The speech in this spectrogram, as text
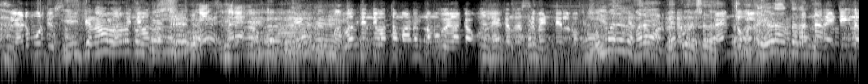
ಒಂದು ಎರಡು ಮೂರು ದಿವಸ. ಇವತ್ತಿನ ಇವತ್ತ ಮಾಡೋದು ನಮಗೂ ಹೇಳಕ್ ಆಗುದಿಲ್ಲ. ಯಾಕಂದ್ರೆ ಸಿಮೆಂಟ್ ನಿಲ್ಬೇಕು ಟೈಮ್ ತಗೊಳ್ಳಿ. ಅದನ್ನ ರೈಟಿಂಗ್ನ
